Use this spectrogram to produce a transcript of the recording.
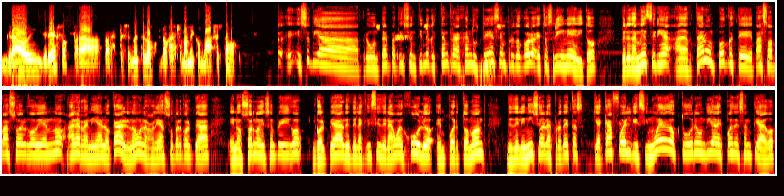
grado de ingresos para, para especialmente los gastronómicos más afectados. Eh, eso te iba a preguntar, Patricio. Entiendo que están trabajando ustedes en protocolo. Esto sería inédito, pero también sería adaptar un poco este paso a paso del gobierno a la realidad local, ¿no? Una realidad súper golpeada. En Osorno, yo siempre digo, golpeada desde la crisis del agua en julio, en Puerto Montt, desde el inicio de las protestas, que acá fue el 19 de octubre, un día después de Santiago,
